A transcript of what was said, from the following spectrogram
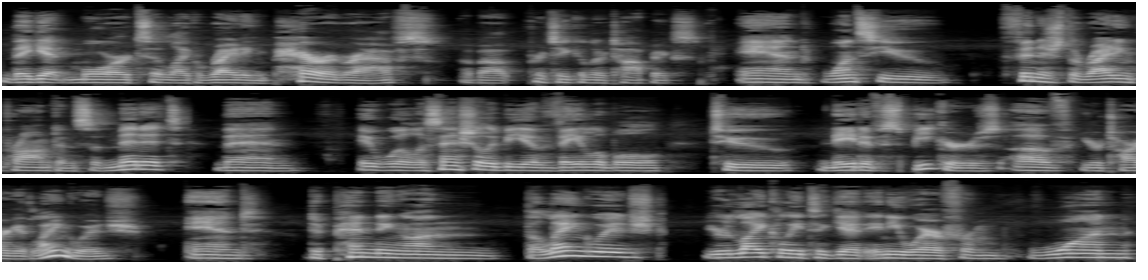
they get more to like writing paragraphs about particular topics. And once you finish the writing prompt and submit it, then it will essentially be available to native speakers of your target language. And depending on the language, you're likely to get anywhere from one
